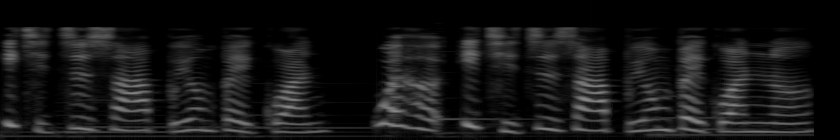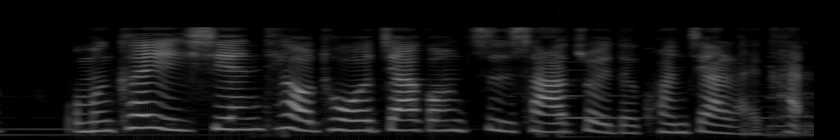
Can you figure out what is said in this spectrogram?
一起自杀不用被关，为何一起自杀不用被关呢？我们可以先跳脱加工自杀罪的框架来看，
